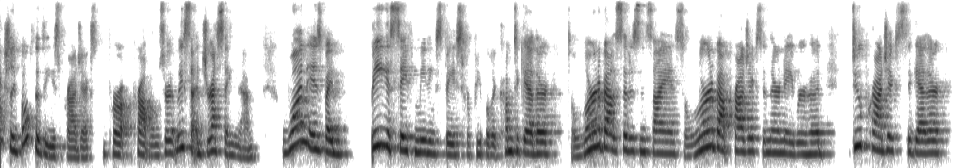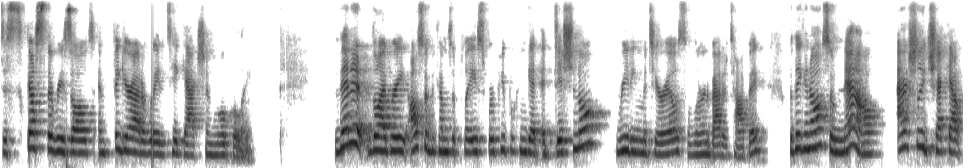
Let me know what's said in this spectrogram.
actually both of these projects problems, or at least addressing them. One is by being a safe meeting space for people to come together to learn about citizen science, to learn about projects in their neighborhood, do projects together, discuss the results, and figure out a way to take action locally. Then it, the library also becomes a place where people can get additional reading materials to learn about a topic, but they can also now actually check out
